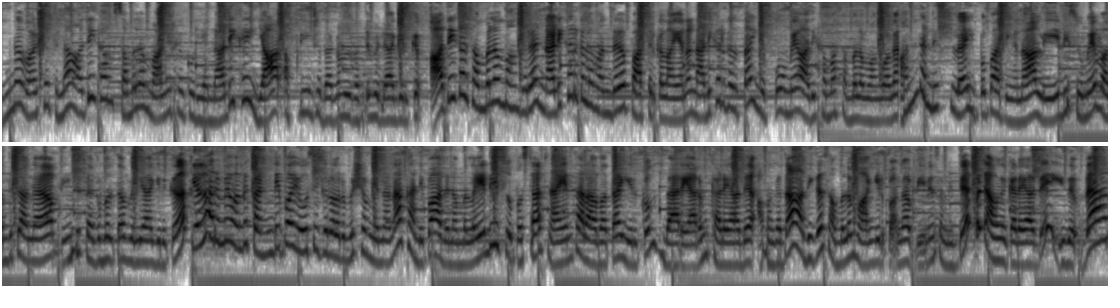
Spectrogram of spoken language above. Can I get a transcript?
இந்த வருஷத்துல அதிகம் சம்பளம் வாங்கியிருக்கக்கூடிய நடிகை யார் அப்படின்ற தகவல் வந்து வெளியாகி இருக்கு அதிக சம்பளம் வாங்குற நடிகர்களை வந்து பார்த்திருக்கலாம். ஏன்னா நடிகர்கள் தான் எப்பவுமே அதிகமா சம்பளம் வாங்குவாங்க. அந்த லிஸ்ட்ல இப்போ பாத்தீங்கன்னா லேடிஸுமே வந்துட்டாங்க அப்படின்ற தகவல் தான் வெளியாகிருக்கு எல்லாருமே வந்து கண்டிப்பா யோசிக்கிற ஒரு விஷயம் என்னன்னா கண்டிப்பா அது நம்ம லேடி சூப்பர் ஸ்டார் நயன்தாராவா தான் இருக்கும். வேற யாரும் கிடையாது. அவங்க தான் அதிக சம்பளம் வாங்கியிருப்பாங்க அப்படின்னு சொல்லிட்டு பட் அவங்க கிடையாது. இது வேற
